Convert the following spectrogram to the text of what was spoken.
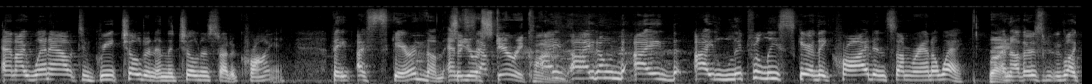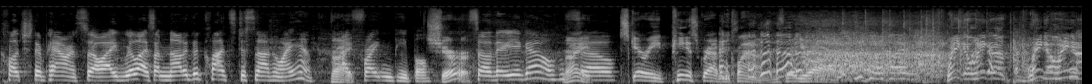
And I went out to greet children, and the children started crying. They, I scared them. And So you're a scary clown. I, I don't. I, I literally scared. They cried, and some ran away. Right. And others like clutched their parents. So I realized I'm not a good clown. It's just not who I am. Right. I frighten people. Sure. So there you go. Right. So Scary penis grabbing clown. That's what you are. Winka, winka, winka, winka,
